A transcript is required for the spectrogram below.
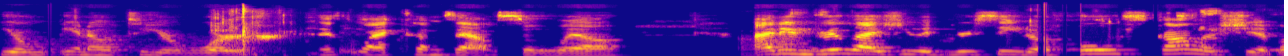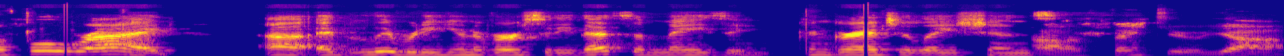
Your you know to your work. That's why it comes out so well. I didn't realize you had received a full scholarship, a full ride uh, at Liberty University. That's amazing. Congratulations. Uh, thank you. Yeah,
